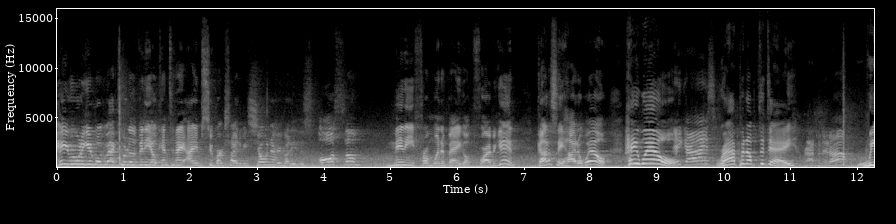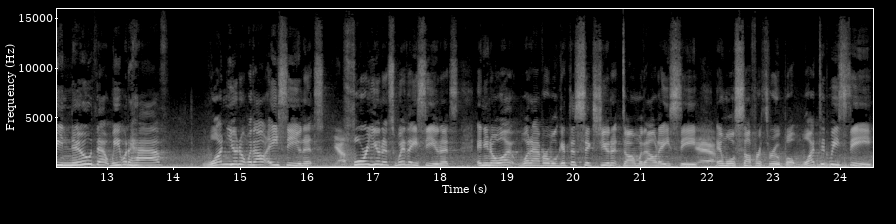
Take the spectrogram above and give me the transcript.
Hey everyone again, welcome back to another video. Again today, I am super excited to be showing everybody this awesome Minnie from Winnebago. Before I begin, gotta say hi to Will. Hey Will! Hey guys, Wrapping up the day, wrapping it up. we knew that we would have one unit without AC units, Yep. four units with AC units, and you know what? Whatever, we'll get the six unit done without AC, Yeah. and we'll suffer through. But what did we see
